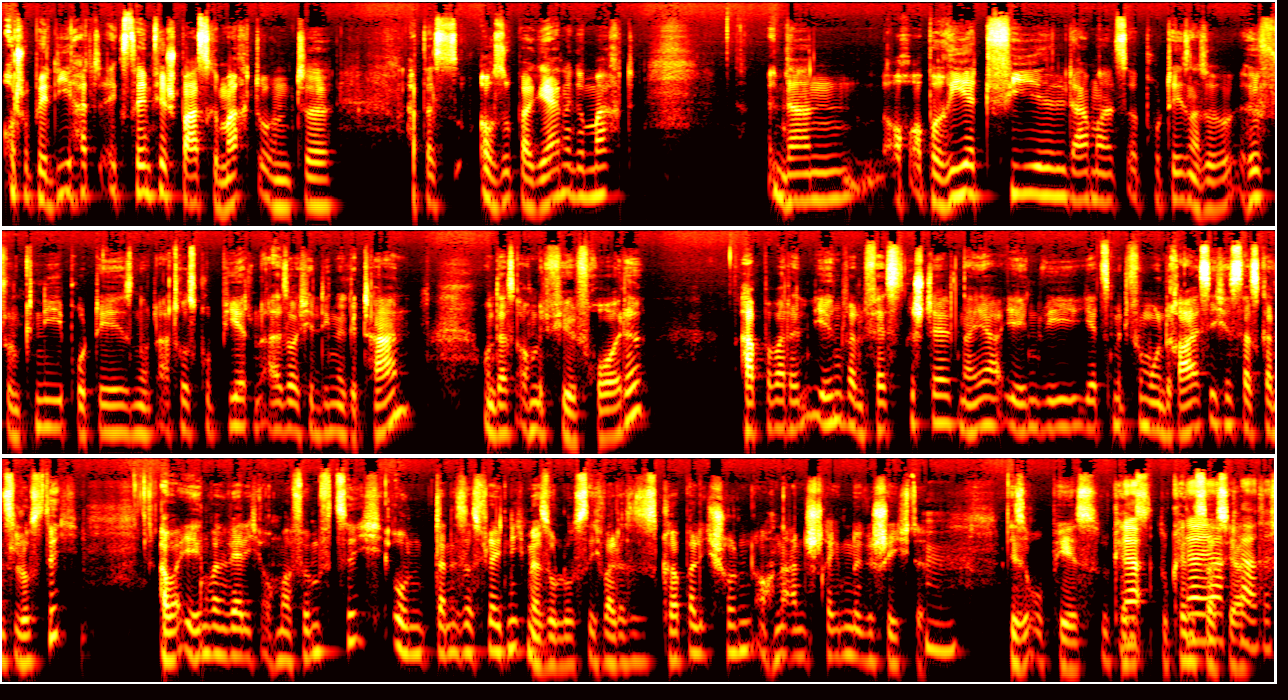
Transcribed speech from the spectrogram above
Orthopädie hat extrem viel Spaß gemacht und äh, habe das auch super gerne gemacht. Dann auch operiert viel damals äh, Prothesen, also Hüft- und Knieprothesen und arthroskopiert und all solche Dinge getan. Und das auch mit viel Freude. Habe aber dann irgendwann festgestellt, naja, irgendwie jetzt mit 35 ist das ganz lustig. Aber irgendwann werde ich auch mal 50 und dann ist das vielleicht nicht mehr so lustig, weil das ist körperlich schon auch eine anstrengende Geschichte. Mhm. Diese OPs. Du kennst, ja. du kennst ja, das ja. ja. Klar,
